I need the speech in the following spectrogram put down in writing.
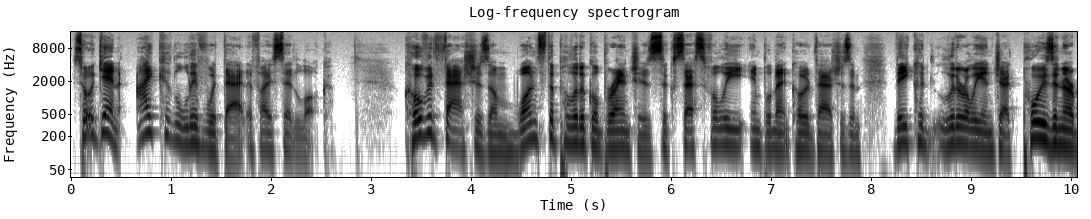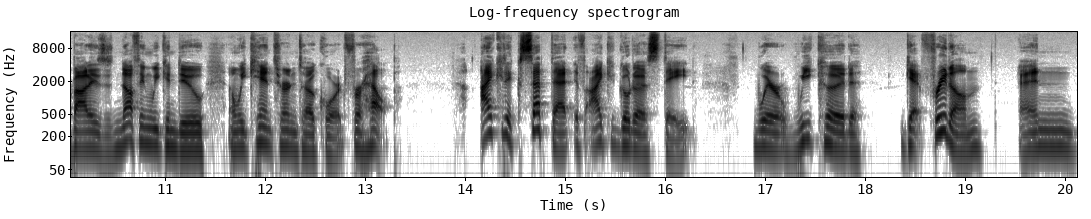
So again, I could live with that if I said, look, COVID fascism, once the political branches successfully implement COVID fascism, they could literally inject poison in our bodies. There's nothing we can do, and we can't turn to a court for help. I could accept that if I could go to a state where we could get freedom and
